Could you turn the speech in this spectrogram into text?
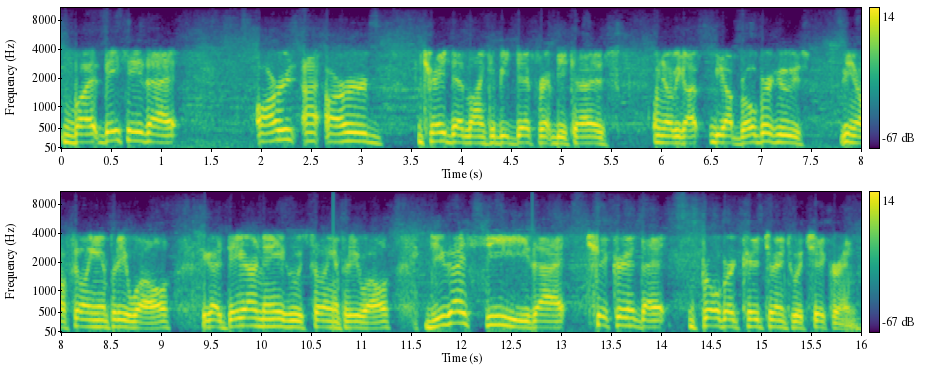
but they say that our uh, our trade deadline could be different because you know we got we got Broberg who's you know filling in pretty well. We got Desharnais who's filling in pretty well. Do you guys see that Chychrun that Broberg could turn into a Chychrun?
